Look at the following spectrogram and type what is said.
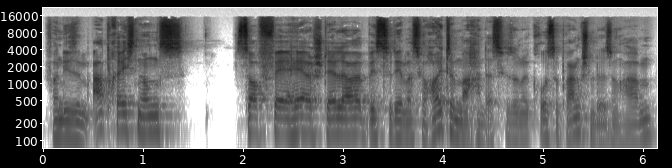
von diesem Abrechnungssoftwarehersteller bis zu dem, was wir heute machen, dass wir so eine große Branchenlösung haben,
